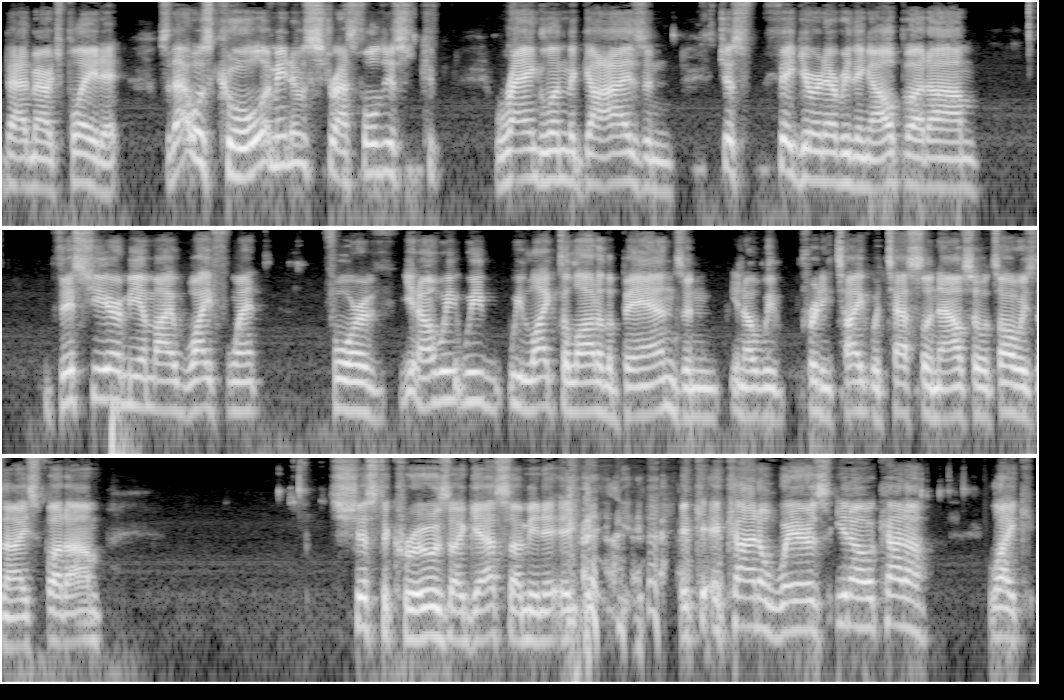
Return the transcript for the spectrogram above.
Bad Marriage played it. So that was cool. I mean, it was stressful just wrangling the guys and just figuring everything out. But um, this year, me and my wife went for you know we we we liked a lot of the bands and you know we're pretty tight with Tesla now, so it's always nice. But um, it's just a cruise, I guess. I mean, it it, it, it kind of wears, you know, it kind of like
